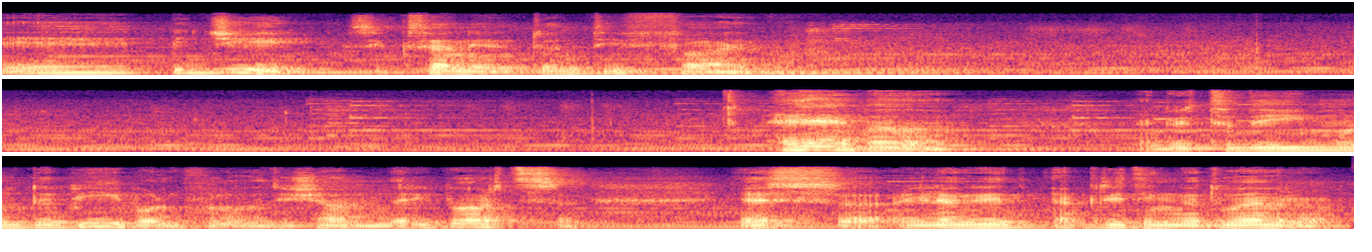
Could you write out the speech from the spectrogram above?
APG 625 Eva a great day all the people follow the channel reports yes really a greeting to everyone.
